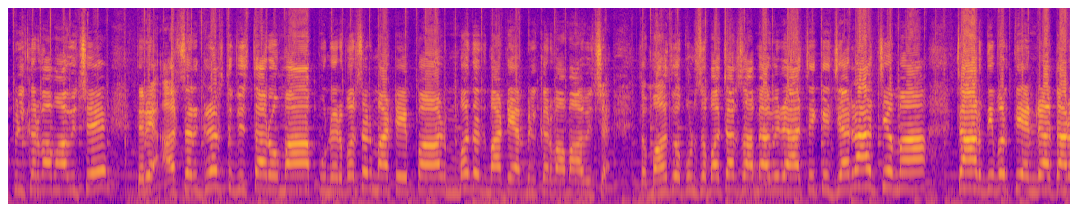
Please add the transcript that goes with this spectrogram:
અપીલ કરવામાં આવી છે. ત્યારે અસરગ્રસ્ત વિસ્તારોમાં પુનર્વસન માટે પણ મદદ માટે અપીલ કરવામાં આવી છે. તો મહત્વપૂર્ણ સમાચાર સામે આવી રહ્યા છે કે જ્યાં રાજ્યમાં ચાર દિવસથી અનરાધાર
